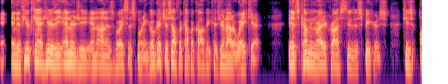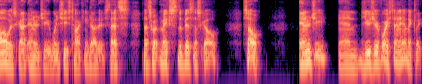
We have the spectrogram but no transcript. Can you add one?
and if you can't hear the energy in Anna's voice this morning go get yourself a cup of coffee because you're not awake yet. It's coming right across through the speakers. She's always got energy when she's talking to others. That's that's what makes the business go. So energy and use your voice dynamically.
